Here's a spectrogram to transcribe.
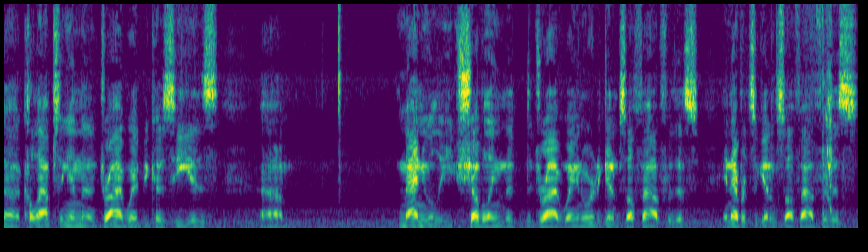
uh, collapsing in the driveway because he is um, manually shoveling the, the driveway in order to get himself out for this, in efforts to get himself out for this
